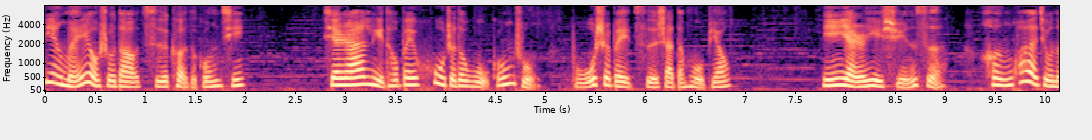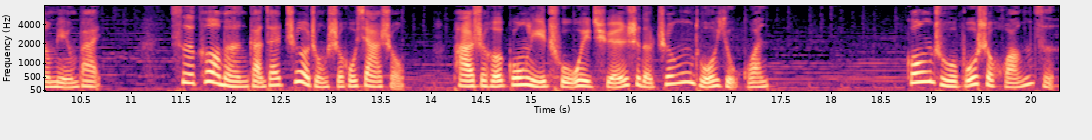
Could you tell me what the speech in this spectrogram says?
并没有受到刺客的攻击。显然，里头被护着的五公主不是被刺杀的目标。明眼人一寻思，很快就能明白，刺客们敢在这种时候下手，怕是和宫里储位权势的争夺有关。公主不是皇子，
